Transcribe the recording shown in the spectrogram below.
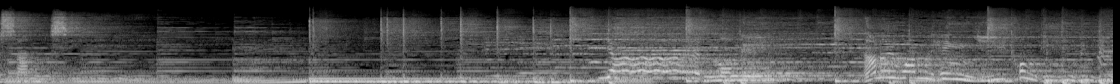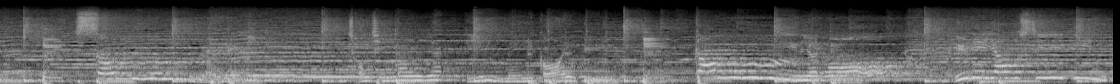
上新鲜。一望你。眼里温馨已通电，心里边从前梦一点未改变。今日我与你又是肩并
